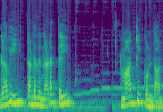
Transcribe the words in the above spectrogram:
ரவி தனது நடத்தை மாற்றிக்கொண்டான்.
